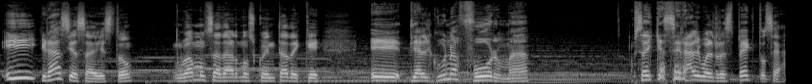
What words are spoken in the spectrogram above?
Y gracias a esto vamos a darnos cuenta de que eh, de alguna forma hay que hacer algo al respecto, o sea,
